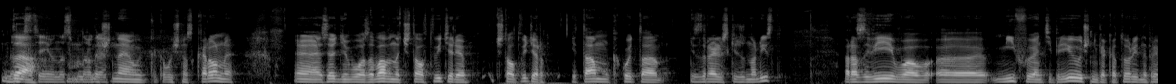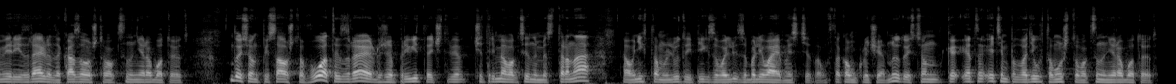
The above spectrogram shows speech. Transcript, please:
Да, Новостей у нас много. Начинаем, как обычно, с короны. Сегодня было забавно, читал в Твиттере, читал Твиттер, и там какой-то израильский журналист развеивал э, мифы антипрививочника, который на примере Израиля доказывал, что вакцины не работают. Ну, то есть он писал, что вот, Израиль уже привитая четырьмя, четырьмя вакцинами страна, а у них там лютый пик заболеваемости там, в таком ключе. Ну, то есть он это- этим подводил к тому, что вакцины не работают.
